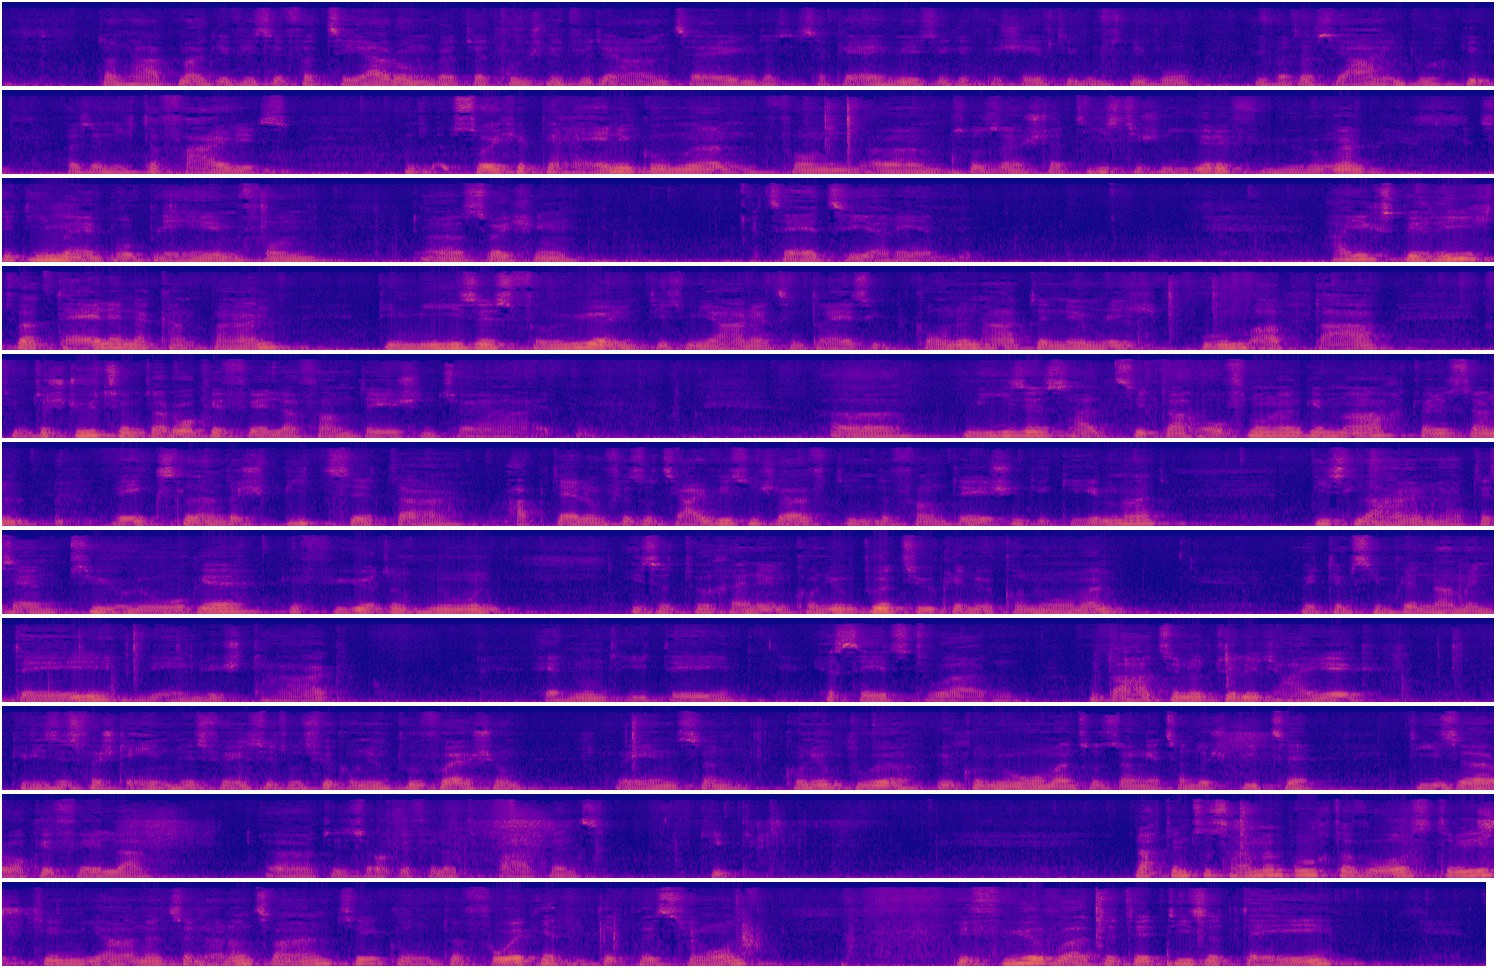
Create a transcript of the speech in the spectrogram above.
dann hat man eine gewisse Verzerrung, weil der Durchschnitt würde anzeigen, dass es ein gleichmäßiges Beschäftigungsniveau über das Jahr hindurch gibt, was ja nicht der Fall ist. Und solche Bereinigungen von ähm, sozusagen statistischen Irreführungen sind immer ein Problem von äh, solchen Zeitserien. Hayeks Bericht war Teil einer Kampagne, die Mises früher in diesem Jahr 1930 begonnen hatte, nämlich um ab da die Unterstützung der Rockefeller Foundation zu erhalten. Äh, Mises hat sich da Hoffnungen gemacht, weil es einen Wechsel an der Spitze der Abteilung für Sozialwissenschaft in der Foundation gegeben hat. Bislang hat es ein Psychologe geführt und nun ist er durch einen Konjunkturzyklenökonomen mit dem simplen Namen Day, wie Englisch Tag, Edmund E. Day, ersetzt worden. Und da hat sie natürlich Hayek gewisses Verständnis für Institut für Konjunkturforschung, wenn es einen Konjunkturökonomen sozusagen jetzt an der Spitze dieser Rockefeller, äh, dieses Rockefeller Departments gibt. Nach dem Zusammenbruch der Wall Street im Jahr 1929 und der folgenden Depression befürwortete dieser Day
